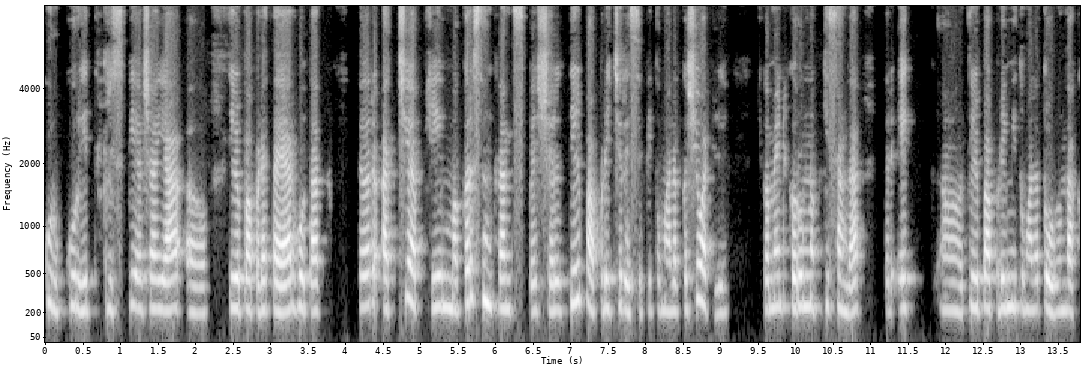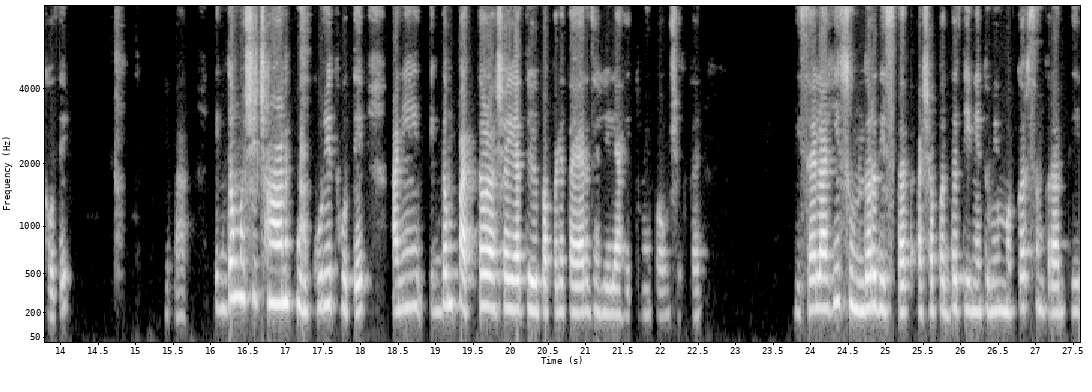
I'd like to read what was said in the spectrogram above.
कुरकुरीत क्रिस्पी अशा या तीळ पापड्या तयार होतात. तर आजची आपली मकर संक्रांत स्पेशल तीळ पापडीची रेसिपी तुम्हाला कशी वाटली? कमेंट करून नक्की सांगा. तर एक तीळ पापडी मी तुम्हाला तोडून दाखवते. पहा. एकदम अशी छान कुरकुरीत होते आणि एकदम पातळ अशा या तिळपापड्या तयार झालेल्या आहेत तुम्ही पाहू शकताय. दिसायलाही सुंदर दिसतात. अशा पद्धतीने तुम्ही मकर संक्रांती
